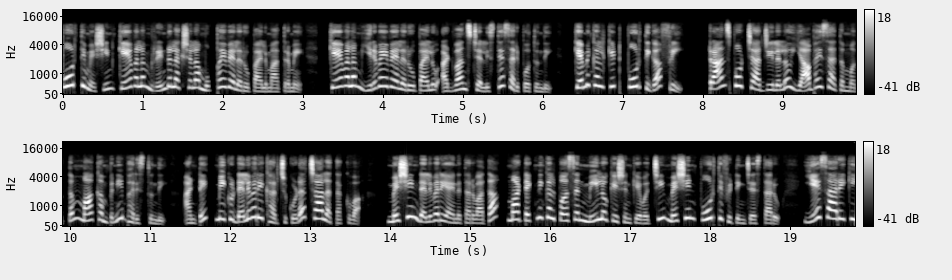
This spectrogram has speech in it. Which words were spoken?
పూర్తి మెషిన్ కేవలం రెండు లక్షల ముప్పై వేల రూపాయలు మాత్రమే. కేవలం ఇరవై వేల రూపాయలు అడ్వాన్స్ చెల్లిస్తే సరిపోతుంది. కెమికల్ కిట్ పూర్తిగా ఫ్రీ. ట్రాన్స్పోర్ట్ ఛార్జీలలో యాభై శాతం మొత్తం మా కంపెనీ భరిస్తుంది. అంటే మీకు డెలివరీ ఖర్చు కూడా చాలా తక్కువ. మెషిన్ డెలివరీ అయిన తర్వాత మా టెక్నికల్ పర్సన్ మీ లొకేషన్కే వచ్చి మెషిన్ పూర్తి ఫిట్టింగ్ చేస్తారు. ఏ సారీకి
